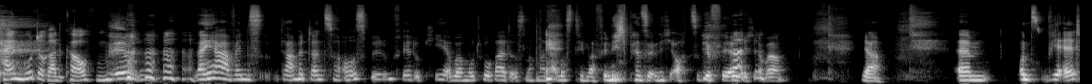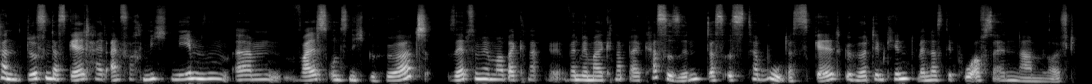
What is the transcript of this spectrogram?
Kein Motorrad kaufen. Ähm, naja, wenn es damit dann zur Ausbildung fährt, okay, aber Motorrad ist nochmal ein anderes Thema, finde ich persönlich auch zu gefährlich. Aber ja. Ähm, und wir Eltern dürfen das Geld halt einfach nicht nehmen, ähm, weil es uns nicht gehört. Selbst wenn wir, mal bei knapp, wenn wir mal knapp bei Kasse sind, das ist tabu. Das Geld gehört dem Kind, wenn das Depot auf seinen Namen läuft.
